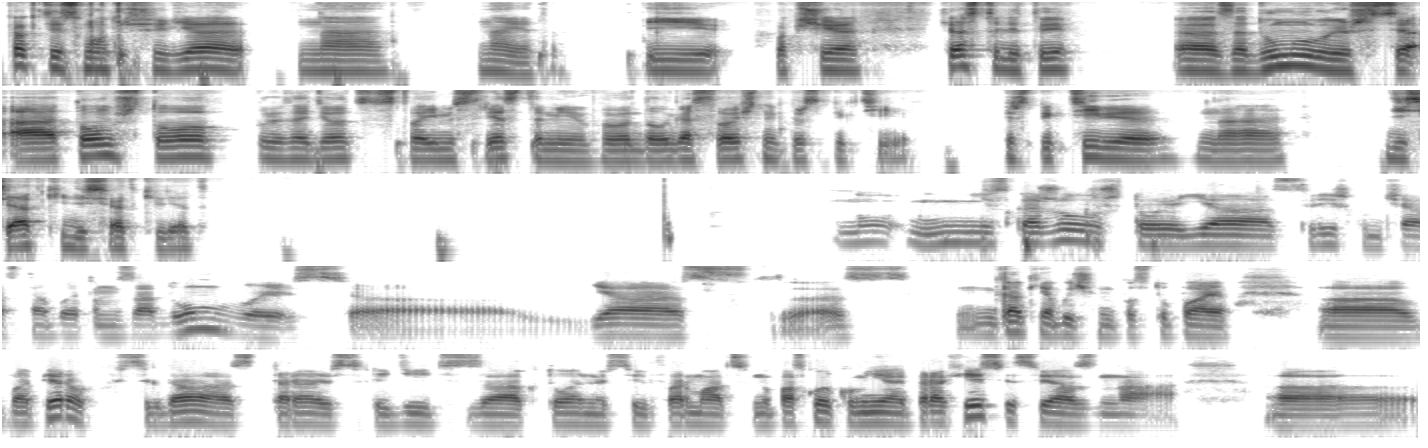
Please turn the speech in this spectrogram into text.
Как ты смотришь, Илья, на на это? И вообще, часто ли ты, э, задумываешься о том, что произойдет с твоими средствами в долгосрочной перспективе? Перспективе на десятки десятки лет. Ну, не скажу, что я слишком часто об этом задумываюсь. Я э, м, как я обычно поступаю? А, во-первых, всегда стараюсь следить за актуальностью информации, но поскольку у меня профессия связана, м,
